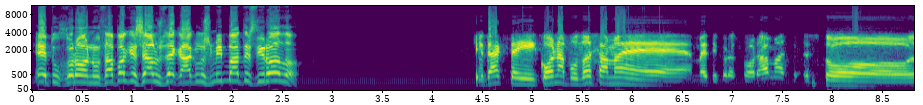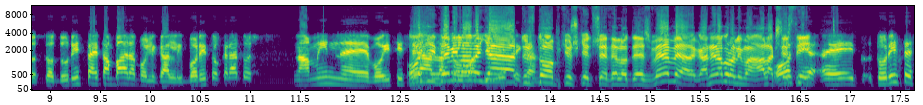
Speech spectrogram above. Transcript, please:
ε του χρόνου θα πω και σε άλλους 10 Άγγλους μην πάτε στη Ρόδο. Κοιτάξτε, η εικόνα που δώσαμε με την προσφορά μας στο, στον τουρίστα ήταν πάρα πολύ καλή. Μπορεί το κράτος να μην ε, βοήθησε. Όχι, αλλά δεν το μιλάμε για ακυρίστηκαν. τους ντόπιους και τους εθελοντές, βέβαια, κανένα πρόβλημα. Αλλά ξέρεις τι, Όχι, ε, οι τουρίστες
